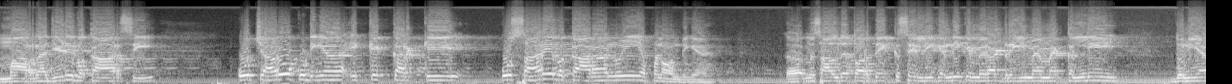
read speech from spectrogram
ਮਾਰਨਾ, ਜਿਹੜੇ ਵਕਾਰ ਸੀ ਉਹ ਚਾਰੋਂ ਕੁੜੀਆਂ ਇੱਕ ਇੱਕ ਕਰਕੇ ਉਹ ਸਾਰੇ ਵਕਾਰਾਂ ਨੂੰ ਹੀ ਅਪਣਾਉਂਦੀਆਂ। ਮਿਸਾਲ ਦੇ ਤੌਰ ਤੇ ਇੱਕ ਸਹੇਲੀ ਕਹਿੰਦੀ ਕਿ ਮੇਰਾ ਡ੍ਰੀਮ ਹੈ, ਮੈਂ ਕੱਲੀ ਦੁਨੀਆ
